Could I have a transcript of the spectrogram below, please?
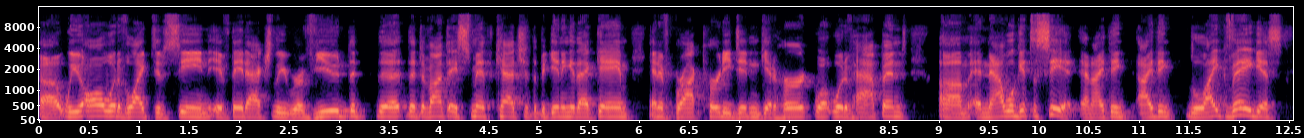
Uh, we all would have liked to have seen if they'd actually reviewed the, the the DeVonta Smith catch at the beginning of that game, and if Brock Purdy didn't get hurt, what would have happened? Um, and now we'll get to see it. And I think I think like Vegas,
